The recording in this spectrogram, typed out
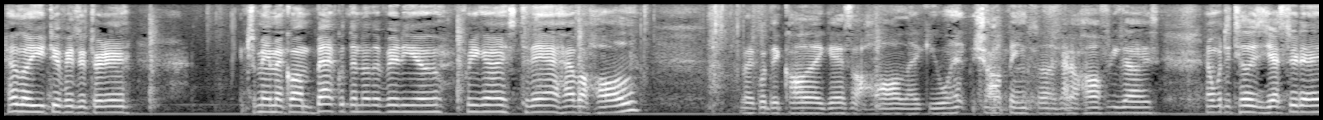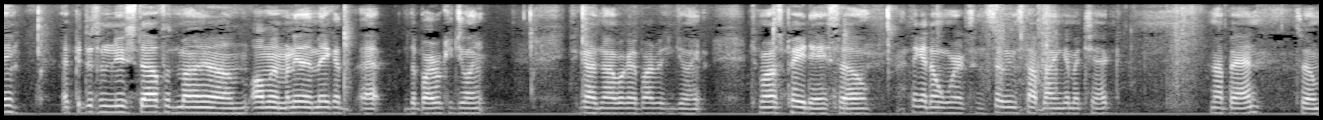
Hello YouTube, it's Turner. It's me, Michael. I'm back with another video for you guys. Today I have a haul. Like what they call it, I guess, a haul. Like you went shopping, so I got a haul for you guys. I went to Tilly's yesterday. I picked up some new stuff with my, um, all my money that I make at, at the barbecue joint. If you guys know, I work at a barbecue joint. Tomorrow's payday, so I think I don't work, so I'm still gonna stop by and get my check. Not bad. So,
